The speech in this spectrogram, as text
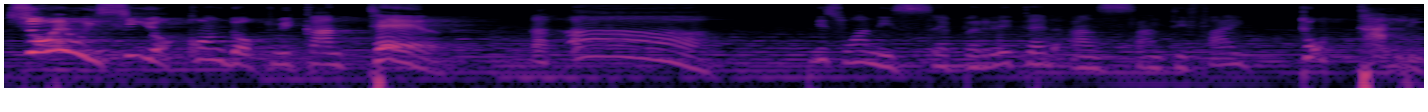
So when we see your conduct, we can tell that, ah, this one is separated and sanctified totally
